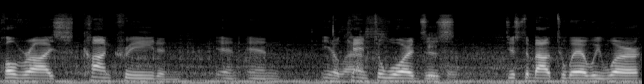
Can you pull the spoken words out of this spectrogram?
pulverized concrete and and, and you know Glass came towards people. us just about to where we were.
